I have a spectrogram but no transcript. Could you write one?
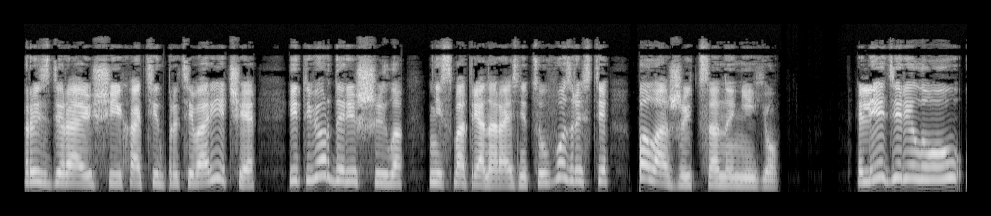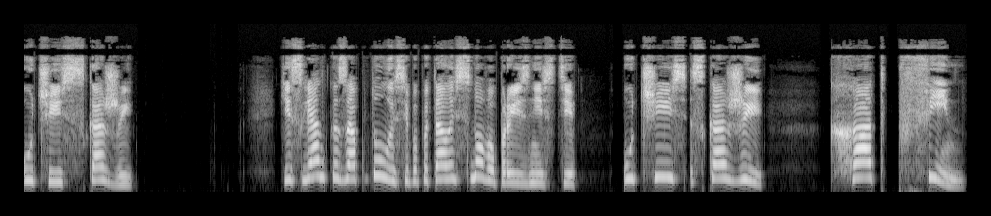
раздирающие Хатин противоречия и твердо решила, несмотря на разницу в возрасте, положиться на нее. «Леди Рилоу, учись, скажи». Кислянка запнулась и попыталась снова произнести «Учись, скажи, Кхат-Пфин».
